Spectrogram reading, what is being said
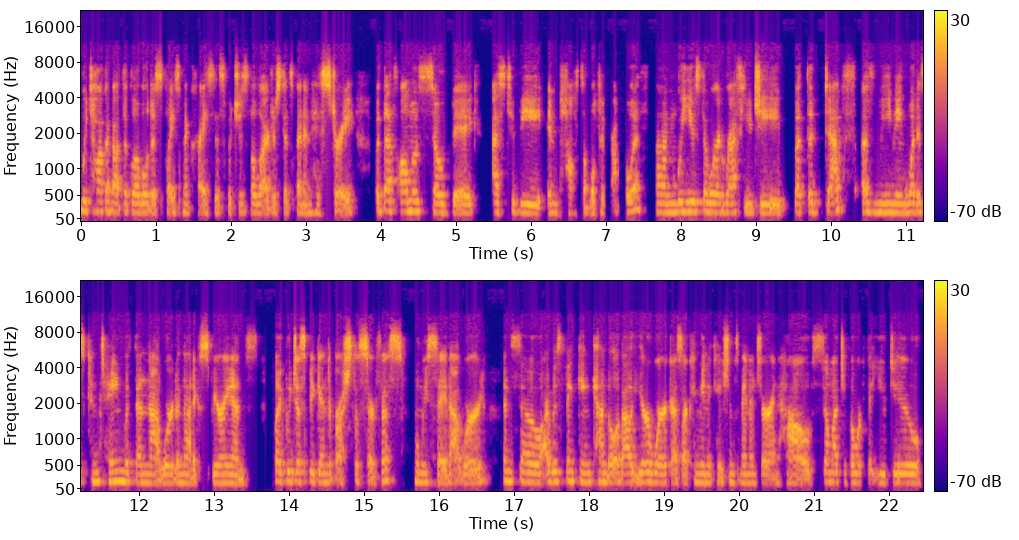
We talk about the global displacement crisis, which is the largest it's been in history, but that's almost so big as to be impossible to grapple with. Um, we use the word refugee, but the depth of meaning, what is contained within that word and that experience, like we just begin to brush the surface when we say that word. And so I was thinking, Kendall, about your work as our communications manager and how so much of the work that you do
